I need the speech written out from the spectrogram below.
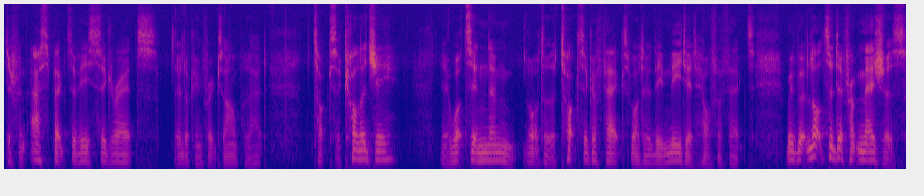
different aspects of e-cigarettes. They're looking, for example, at toxicology, you know, what's in them, what are the toxic effects, what are the immediate health effects. We've got lots of different measures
